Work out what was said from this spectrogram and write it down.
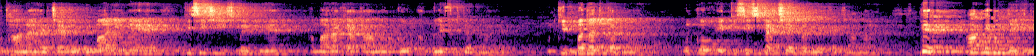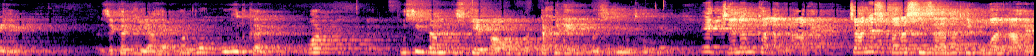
उठाना है, चाहे वो बीमारी में है, किसी चीज़ में भी है, हमारा क्या काम है? उनको अपलिफ्ट करना है, उनकी मदद करना है, उनको एक किसी स्ट्रक्चर पर लेकर जाना है। फिर आगे हम देखते हैं, ज़िक्र किया है, और वो कूद कर, और उसी दम उसके पाँव और टखने मज़बूत हो गए। एक जन्म का लग रहा है, चालीस बरस से ज़्यादा की उम्र का है,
